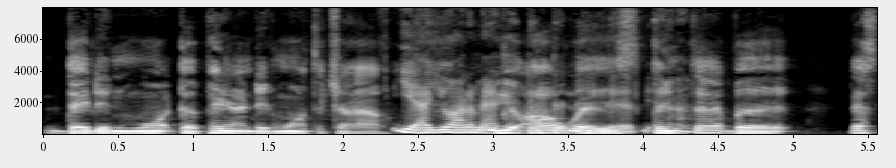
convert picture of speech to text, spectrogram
they didn't want the parent didn't want the child. Yeah, you automatically You think always think yeah. that, but that's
